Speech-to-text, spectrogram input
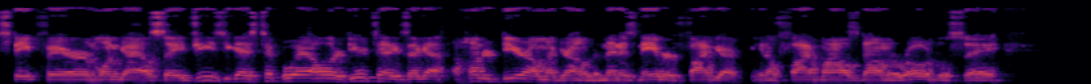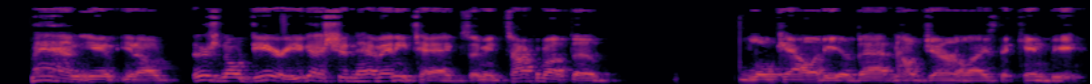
state fair, and one guy will say, "Geez, you guys took away all our deer tags. I got a hundred deer on my ground." And then his neighbor five yard, you know, five miles down the road will say, "Man, you you know, there's no deer. You guys shouldn't have any tags." I mean, talk about the locality of that and how generalized it can be.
